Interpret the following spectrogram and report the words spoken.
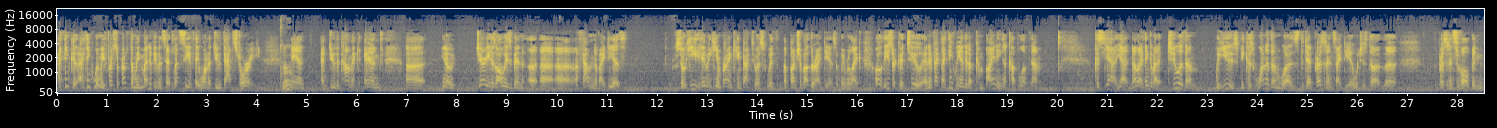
I think I think when we first approached them, we might have even said, "Let's see if they want to do that story," oh. and and do the comic. And uh, you know, Gerry has always been a, a, a fountain of ideas. So he, him, he and Brian came back to us with a bunch of other ideas, and we were like, "Oh, these are good too." And in fact, I think we ended up combining a couple of them. Because yeah, yeah. Now that I think about it, two of them we used because one of them was the dead president's idea, which is the the presidents have all been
